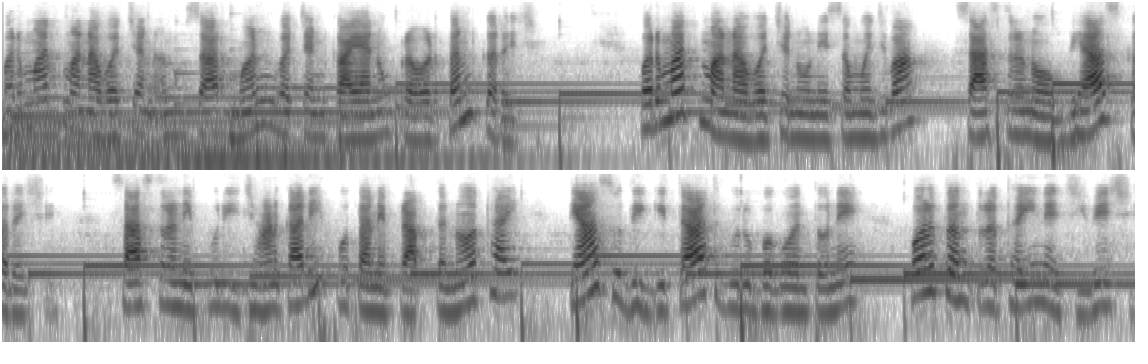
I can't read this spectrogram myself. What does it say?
પરમાત્માના વચન અનુસાર મન, વચન, કાયાનું પ્રવર્તન કરે છે. પરમાત્માના વચનોને સમજવા શાસ્ત્રનો અભ્યાસ કરે છે. શાસ્ત્રની પૂરી જાણકારી પોતાને પ્રાપ્ત ન થાય, ત્યાં સુધી ગીતાર્થ ગુરુ ભગવંતોને પરતંત્ર થઈને જીવે છે.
